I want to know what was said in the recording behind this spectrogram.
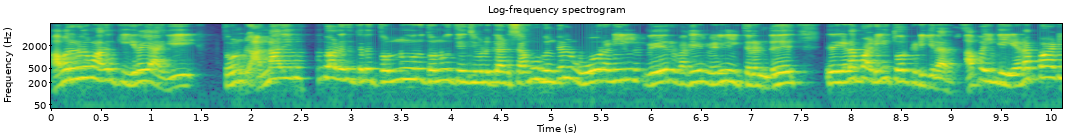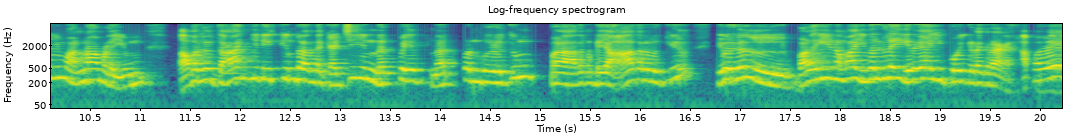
அவர்களும் அதற்கு இரையாகி தொண்ணூ அதிமுக இருக்கிற தொண்ணூறு தொண்ணூத்தி அஞ்சு விழுக்காடு சமூகங்கள் ஓரணியில் வேறு வகையில் வெளியில் திரண்டு எடப்பாடியை தோற்கடிக்கிறார்கள். அப்ப இங்க எடப்பாடியும் அண்ணாமலையும் அவர்கள் தாங்கி நிற்கின்ற அந்த கட்சியின் நற்பெயர் நற்பண்புகளுக்கும் அதனுடைய ஆதரவுக்கு இவர்கள் பலகீனமா இவர்களே இரையாகி போய் கிடக்குறாங்க. அப்பவே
